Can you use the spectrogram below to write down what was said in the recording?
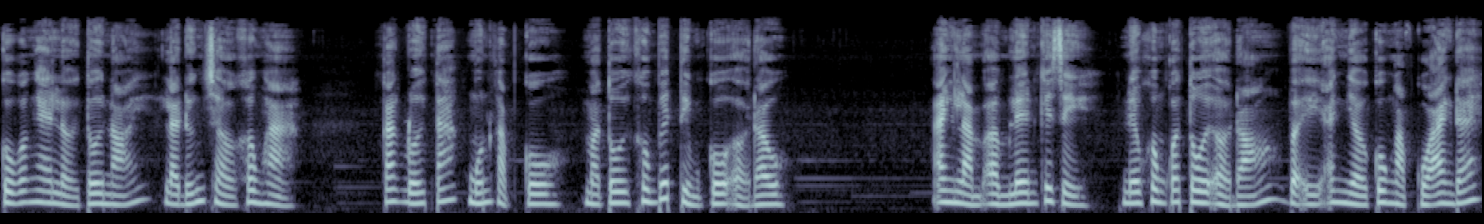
Cô có nghe lời tôi nói là đứng chờ không hả? Các đối tác muốn gặp cô mà tôi không biết tìm cô ở đâu. Anh làm ầm lên cái gì? Nếu không có tôi ở đó, vậy anh nhờ cô Ngọc của anh đấy.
